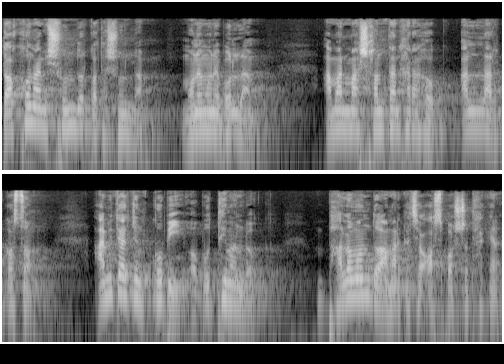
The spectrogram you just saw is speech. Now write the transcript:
তখন আমি সুন্দর কথা শুনলাম। মনে মনে বললাম, আমার মা সন্তান হারা হোক, আল্লাহর কসম আমি তো একজন কবি ও বুদ্ধিমান লোক। ভালো মন্দ আমার কাছে অস্পষ্ট থাকে না।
